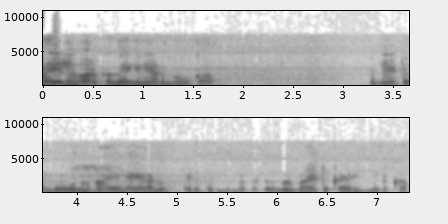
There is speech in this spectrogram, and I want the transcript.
അയല വറുക്കുന്നത് എങ്ങനെയാണെന്ന് നോക്കാം. അതിനായിട്ട് മൂന്ന് അയലയാണ് എടുത്തിരിക്കുന്നത്. അത് നന്നായിട്ട് കഴുകിയെടുക്കാം.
